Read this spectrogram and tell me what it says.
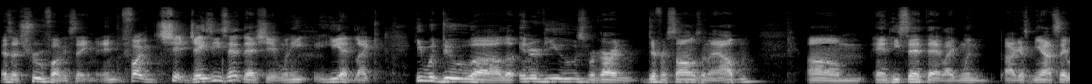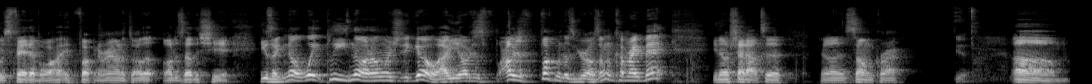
That's a true fucking statement. And fucking shit, Jay Z said that shit when he he had like he would do uh interviews regarding different songs on the album. Um, and he said that like when I guess Beyonce was fed up and fucking around and all, all this other shit, he was like, "No, wait, please, no, I don't want you to go. I, you know, I was just I was just fucking with those girls. I'm gonna come right back." You know, shout out to uh, Song Cry. Yeah. Um.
